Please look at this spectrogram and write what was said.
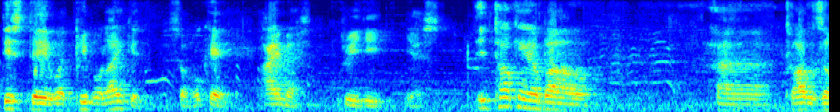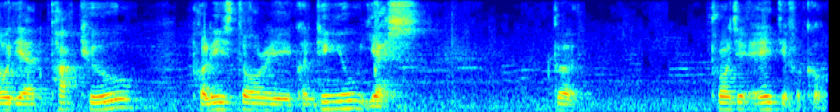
this day what people like it. So okay, IMAX 3D, yes. You're talking about uh, 12 Zodiac Part 2, Police Story Continue? Yes. Good. Project A difficult.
